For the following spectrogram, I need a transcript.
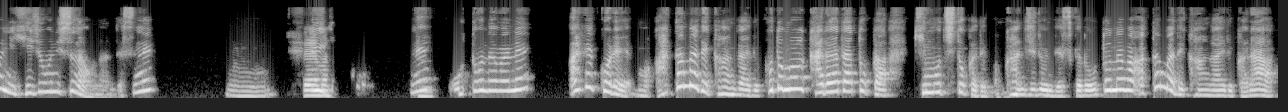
思いに非常に素直なんですね。うん。で、ね、うん、大人はね、あれこれ、もう頭で考える。子供は体とか気持ちとかで感じるんですけど、大人は頭で考えるから、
